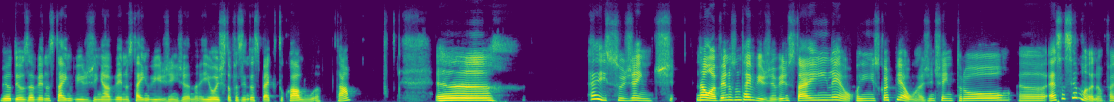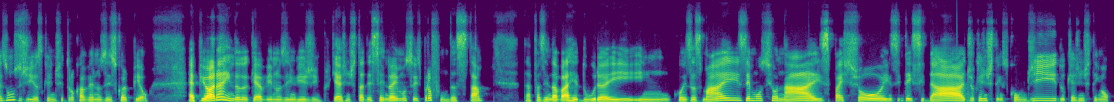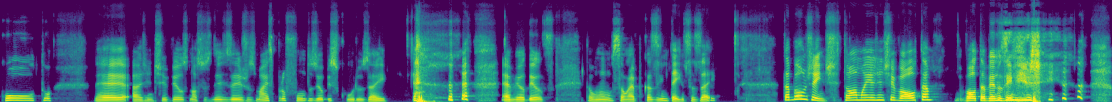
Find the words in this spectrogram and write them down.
Meu Deus, a Vênus está em Virgem, a Vênus está em Virgem, Jana, e hoje está fazendo aspecto com a Lua, tá? Hã é isso, gente. Não, a Vênus não está em Virgem, a Vênus está em Leão em Escorpião. A gente entrou, essa semana, faz uns dias que a gente entrou com a Vênus em Escorpião. É pior ainda do que a Vênus em Virgem, porque a gente está descendo a emoções profundas, tá? Tá fazendo a varredura aí em coisas mais emocionais, paixões, intensidade, o que a gente tem escondido, o que a gente tem oculto, né, a gente vê os nossos desejos mais profundos e obscuros aí. É, meu Deus. Então são épocas intensas aí. Tá bom, gente, então amanhã a gente volta, volta Vênus em Virgem.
